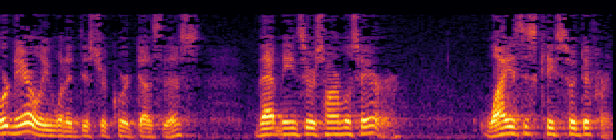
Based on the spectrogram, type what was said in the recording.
ordinarily when a district court does this, that means there's harmless error. Why is this case so different?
